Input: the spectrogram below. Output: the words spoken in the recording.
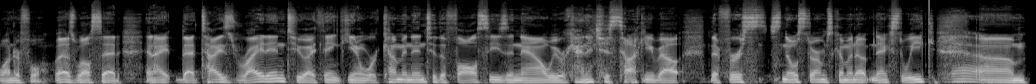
Wonderful. That's well said. And I that ties right into I think, you know, we're coming into the fall season now. We were kind of just talking about the first snowstorms coming up next week. Yeah. Um,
